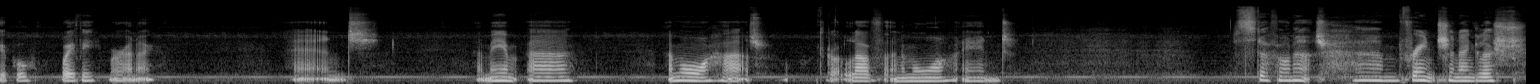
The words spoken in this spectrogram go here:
purple wavy Murano and a, Mem uh, Amour heart. It's got love and a more and stuff on it. Um, French and English.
